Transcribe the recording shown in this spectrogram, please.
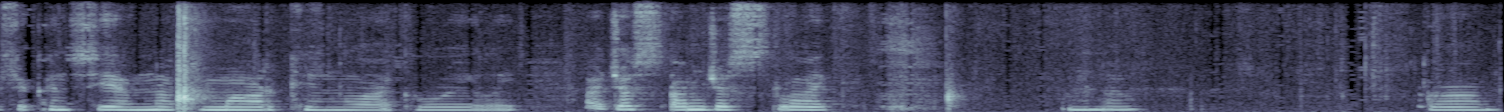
as you can see I'm not marking like really. I just I'm just like you know um,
